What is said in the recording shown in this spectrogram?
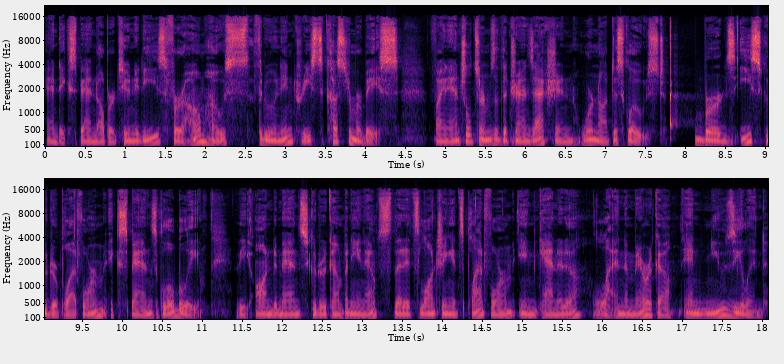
and expand opportunities for home hosts through an increased customer base. Financial terms of the transaction were not disclosed. Bird's e scooter platform expands globally. The on demand scooter company announced that it's launching its platform in Canada, Latin America, and New Zealand.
